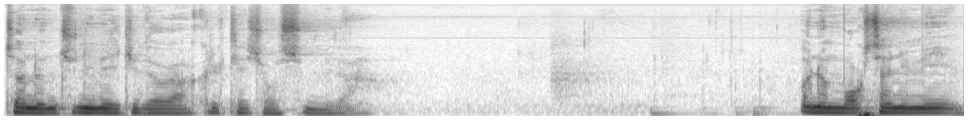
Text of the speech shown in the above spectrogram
저는 주님의 기도가 그렇게 좋습니다. 어느 목사님이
